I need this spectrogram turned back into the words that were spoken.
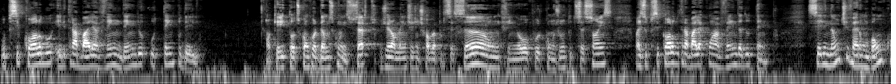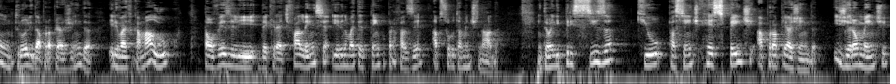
O psicólogo ele trabalha vendendo o tempo dele. Ok? Todos concordamos com isso, certo? Geralmente a gente cobra por sessão, enfim, ou por conjunto de sessões, mas o psicólogo trabalha com a venda do tempo. Se ele não tiver um bom controle da própria agenda, ele vai ficar maluco, talvez ele decrete falência e ele não vai ter tempo para fazer absolutamente nada. Então ele precisa que o paciente respeite a própria agenda. E geralmente,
